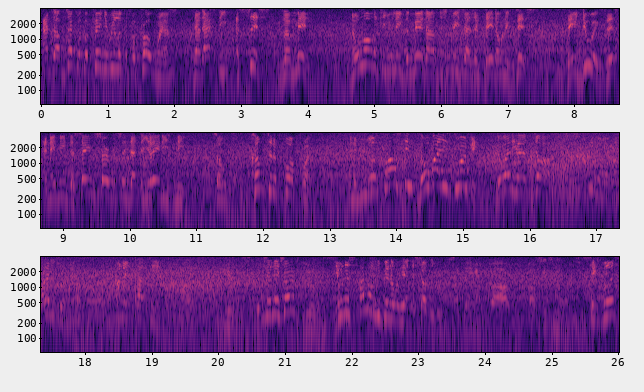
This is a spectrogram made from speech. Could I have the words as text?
at the objective opinion, we're looking for programs that actually assist the men. No longer can you leave the men out in the streets as if they don't exist. They do exist, and they need the same services that the ladies need. So, come to the forefront. And if you look closely, nobody's groovy. Nobody has a job. You how you doing, man? My name's Hakeem. Eunice. What was your name, sir? Eunice. Eunice, how long you been over here at the shelter, Eunice? I've been here about, about six months. Six months?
